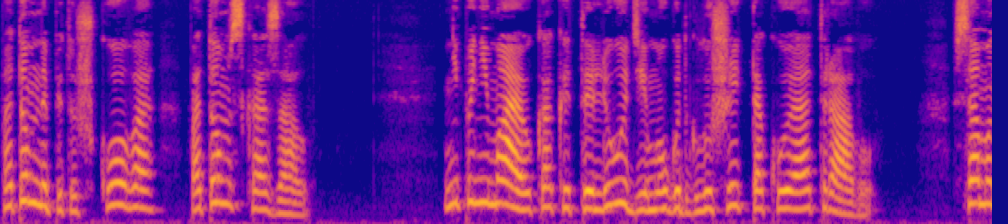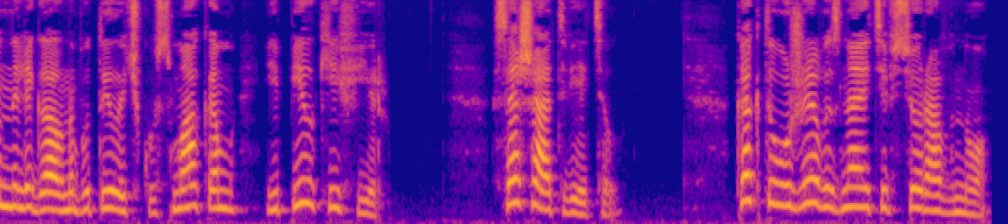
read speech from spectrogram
потом на Петушкова, потом сказал, «Не понимаю, как это люди могут глушить такую отраву». Сам он налегал на бутылочку с маком и пил кефир. Саша ответил, «Как-то уже, вы знаете, все равно.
